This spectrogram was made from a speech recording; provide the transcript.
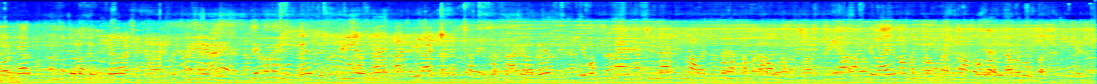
সরকার দ্রুত তাদেরকে দেশে ফিরিয়ে এনে যে কোনো মূল্যে দেশে ফিরিয়ে এনে এই কার্যকর করতে হবে এবং শুধু শেখ হাসিনা কিংবা খান কামাল আজকে রায়ের অন্যতম নাম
